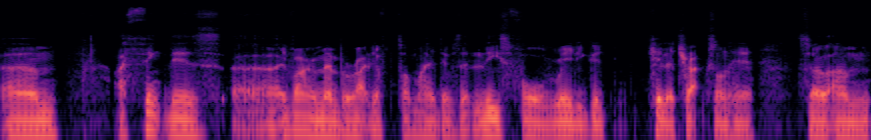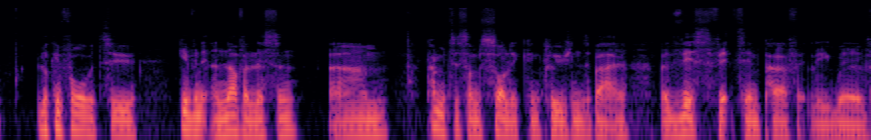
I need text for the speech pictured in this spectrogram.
Um, I think there's, uh, if I remember rightly off the top of my head, there was at least four really good killer tracks on here. So um, looking forward to giving it another listen. Um, coming to some solid conclusions about it, but this fits in perfectly with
